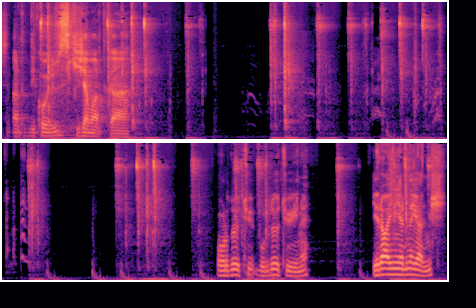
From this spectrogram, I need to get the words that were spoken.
Sizin artık dikoyunuzu sikeceğim artık ha. Orada ötüyor. Burada ötüyor yine. Geri aynı yerine gelmiş.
